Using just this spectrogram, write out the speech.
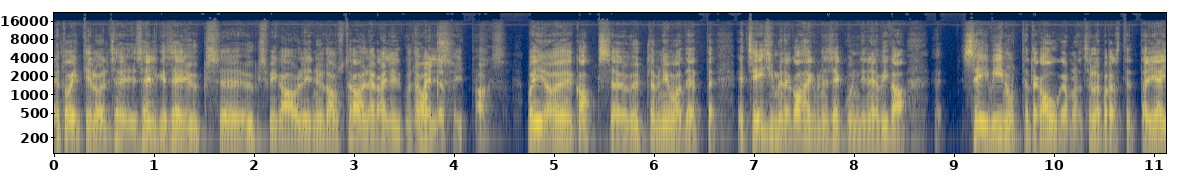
et Otil oli see selge see, üks, üks viga oli nüüd Austraalia rallil, kui ta kaks, välja sõitis. Või kaks, ütleme niimoodi, et, et see esimene kahekümne sekundine viga, see ei viinud teda kaugemale, sellepärast et ta jäi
